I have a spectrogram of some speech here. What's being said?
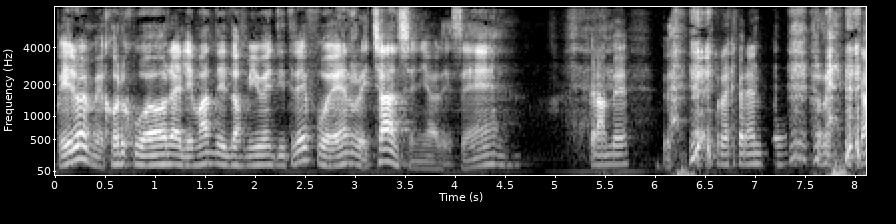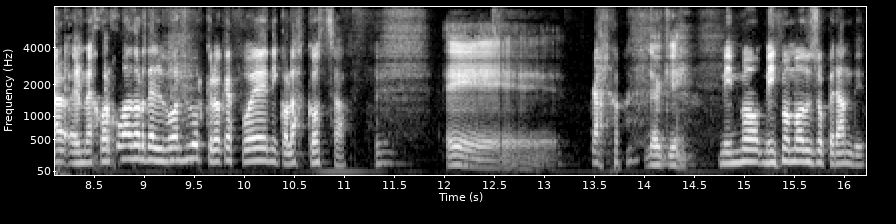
Pero el mejor jugador alemán del 2023 fue Henry Chan, señores. ¿eh? Grande. Referente. Claro, el mejor jugador del Wolfsburg creo que fue Nicolás Costa. Eh, Claro. lo que. Mismo, mismo modus operandi.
